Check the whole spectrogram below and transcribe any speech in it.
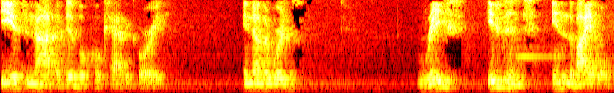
is not a biblical category. In other words, race isn't in the Bible.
